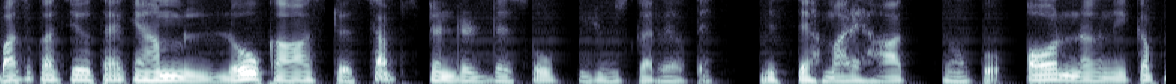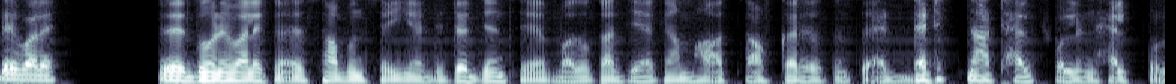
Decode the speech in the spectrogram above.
بعض اوقات یہ ہوتا ہے کہ ہم low cost substandard soap use کر رہے ہوتے ہیں جس سے ہمارے ہاتھوں کو اور نہ کپڑے والے دھونے والے صابن سے یا ڈٹرجنٹ سے بعض اوقات یہ ہے کہ ہم ہاتھ صاف کر رہے ہوتے ہیں، تو that is not helpful and helpful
